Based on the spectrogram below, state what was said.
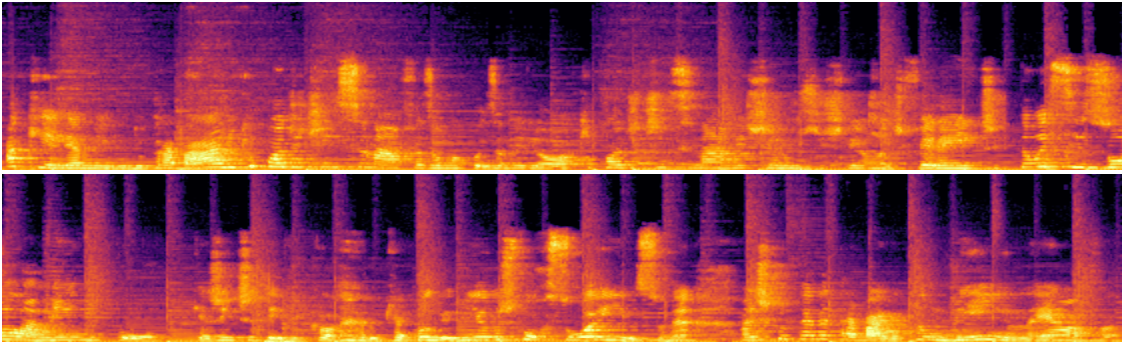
Aquele amigo do trabalho que pode te ensinar a fazer uma coisa melhor, que pode te ensinar a mexer num sistema diferente. Então, esse isolamento que a gente teve, claro que a pandemia nos forçou a isso, né? Mas que o teletrabalho também leva,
